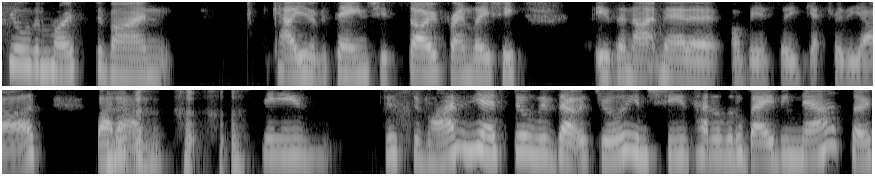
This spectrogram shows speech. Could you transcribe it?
still the most divine cow you've ever seen. She's so friendly. She is a nightmare to obviously get through the yards, but um, she's just divine. And yeah, still lives out with Julie and she's had a little baby now. So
